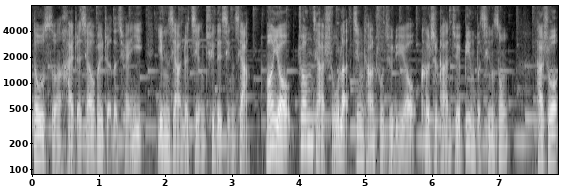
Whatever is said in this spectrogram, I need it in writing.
都损害着消费者的权益，影响着景区的形象。网友庄稼熟了，经常出去旅游，可是感觉并不轻松。他说，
